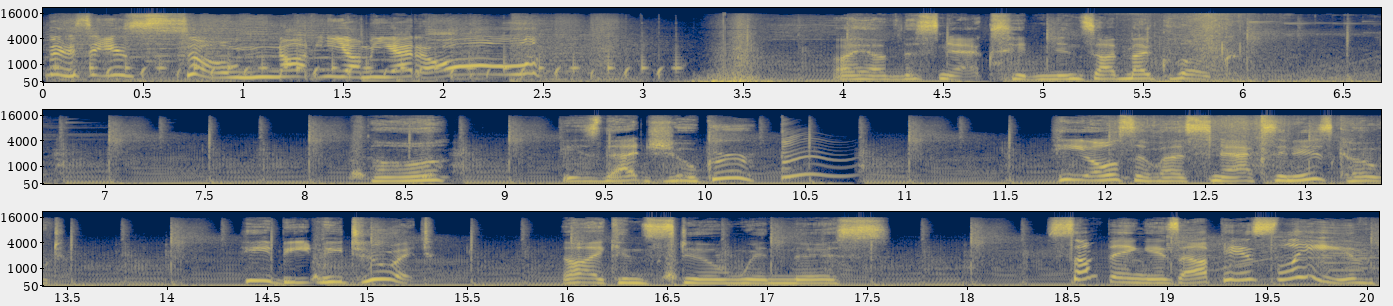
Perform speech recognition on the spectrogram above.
this is so not yummy at all! I have the snacks hidden inside my cloak. Huh? Is that Joker? He also has snacks in his coat. He beat me to it. I can still win this. Something is up his sleeve.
